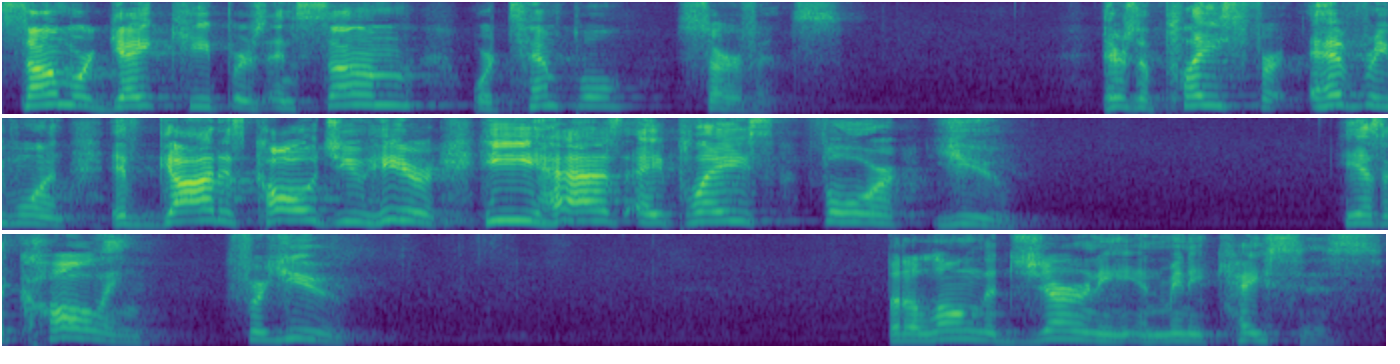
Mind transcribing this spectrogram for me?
some were gatekeepers, and some were temple servants. There's a place for everyone. If God has called you here, He has a place for you. He has a calling for you. But along the journey, in many cases,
